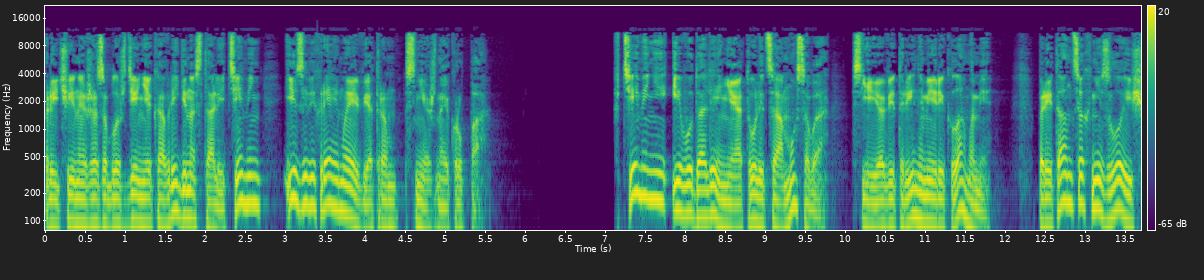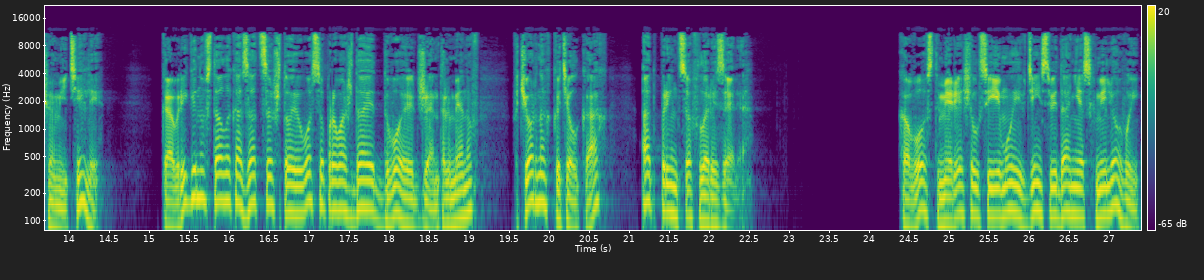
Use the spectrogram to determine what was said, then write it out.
Причиной же заблуждения Ковригина стали темень и завихряемая ветром снежная крупа. В темени и в удалении от улицы Амосова с ее витринами и рекламами, при танцах не зло еще метели, Ковригину стало казаться, что его сопровождает двое джентльменов в черных котелках от принца Флоризеля. Хвост мерещился ему и в день свидания с Хмелевой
